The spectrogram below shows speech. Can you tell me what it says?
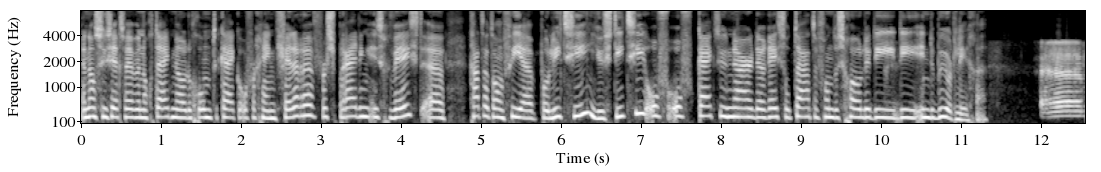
En als u zegt we hebben nog tijd nodig om te kijken of er geen verdere verspreiding is geweest, gaat dat dan via politie, justitie of, of kijkt u naar de resultaten van de scholen die, die in de buurt liggen? Ehm,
